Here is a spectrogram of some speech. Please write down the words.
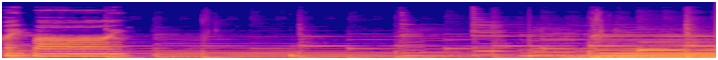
バイバーイ。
